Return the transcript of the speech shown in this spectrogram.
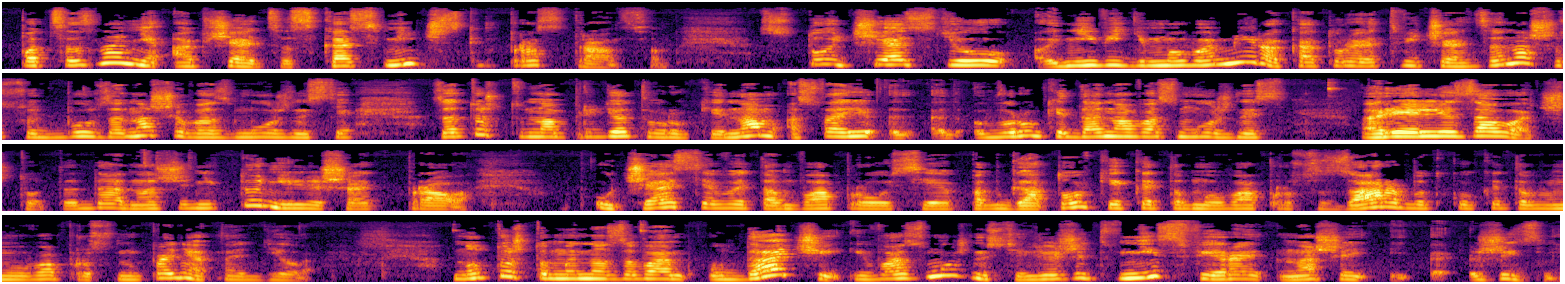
подсознание общается с космическим пространством, с той частью невидимого мира, которая отвечает за нашу судьбу, за наши возможности, за то, что нам придет в руки. Нам остается, в руки дана возможность реализовать что-то. Да, нас же никто не лишает права участия в этом вопросе, подготовки к этому вопросу, заработку к этому вопросу. Ну, понятное дело – но то, что мы называем удачей и возможностью, лежит вне сферы нашей э, жизни.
